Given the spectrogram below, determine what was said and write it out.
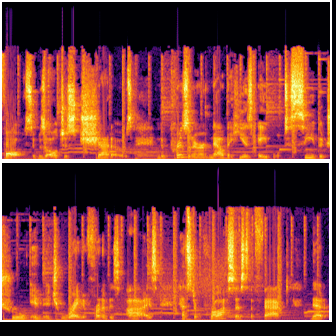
false. It was all just shadows. And the prisoner, now that he is able to see the true image right in front of his eyes, has to process the fact that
